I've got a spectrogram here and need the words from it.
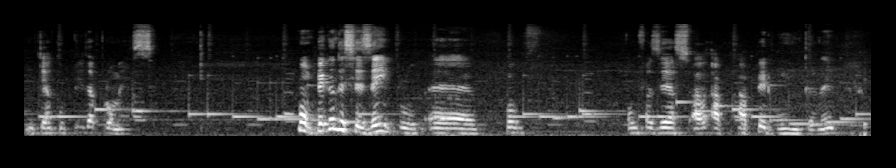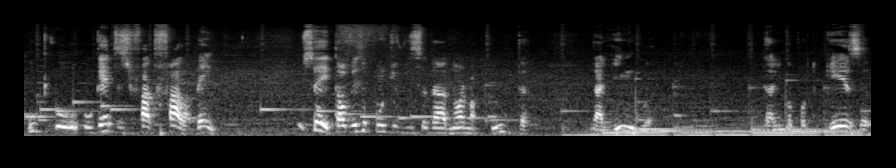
não tenha cumprido a promessa. Bom, pegando esse exemplo, é, vamos fazer a, a, a pergunta, né? O, o, o, Guedes de fato fala bem? Não sei, talvez do ponto de vista da norma culta, da língua, da língua portuguesa,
